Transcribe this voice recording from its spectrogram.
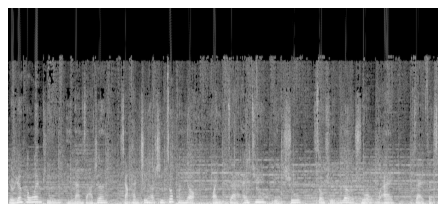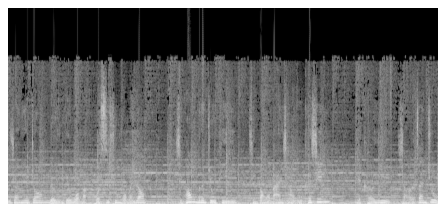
有任何问题、疑难杂症，想和治疗师做朋友，欢迎在 IG、脸书搜寻“乐说无碍”，在粉丝专页中留言给我们或私讯我们哟。喜欢我们的主题，请帮我们按下五颗星，也可以小额赞助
